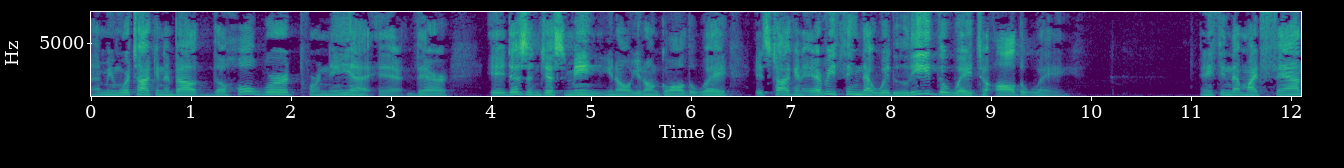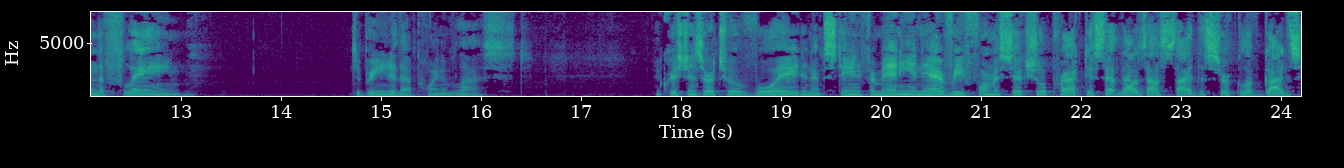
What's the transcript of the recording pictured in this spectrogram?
I mean, we're talking about the whole word porneia eh, there. It doesn't just mean, you know, you don't go all the way. It's talking everything that would lead the way to all the way. Anything that might fan the flame to bring you to that point of lust. The Christians are to avoid and abstain from any and every form of sexual practice that lies outside the circle of God's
